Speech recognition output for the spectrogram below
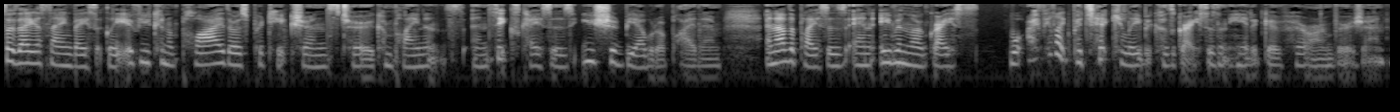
So they are saying basically if you can apply those protections to complainants in sex cases, you should be able to apply them in other places. And even though Grace well, I feel like particularly because Grace isn't here to give her own version,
